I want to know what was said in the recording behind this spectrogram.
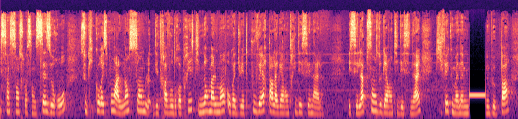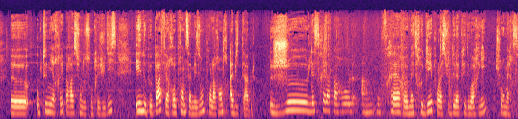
576 euros, ce qui correspond à l'ensemble des travaux de reprise qui normalement auraient dû être couverts par la garantie décennale. Et c'est l'absence de garantie décennale qui fait que Madame ne peut pas euh, obtenir réparation de son préjudice et ne peut pas faire reprendre sa maison pour la rendre habitable. Je laisserai la parole à mon confrère euh, Maître Gay pour la suite de la plaidoirie. Je vous remercie.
